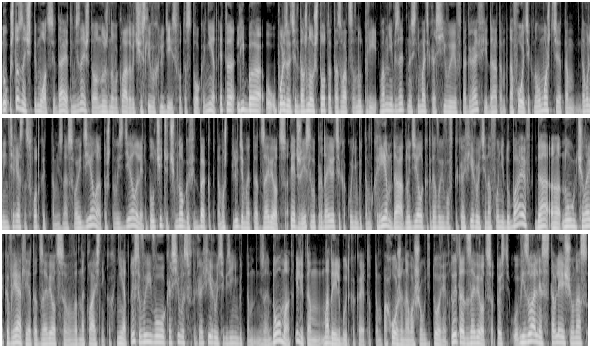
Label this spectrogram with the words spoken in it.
Ну, что значит эмоции, да? Это не значит, что нужно выкладывать счастливых людей с фотостока. Нет, это либо у пользователя должно что-то отозваться внутри. Вам не обязательно снимать красивые фотографии, да, там, на фотик, но вы можете там довольно интересно сфоткать, там, не знаю, свое дело, то, что вы сделали, и получить очень много фидбэка, потому что людям это отзовется. Опять же, если вы продаете какой-нибудь там крем, да, одно дело, когда вы его фотографируете на фоне Дубаев, да, э, ну, у человека вряд ли это отзовется в Одноклассниках. Нет. Но если вы его красиво сфотографируете где-нибудь там, не знаю, дома, или там модель будет какая-то там похожая на вашу аудиторию, то это отзовется. То есть визуальная составляющая у нас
